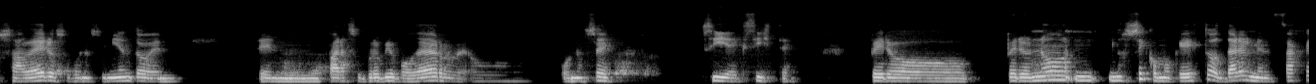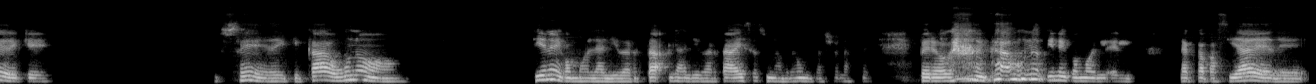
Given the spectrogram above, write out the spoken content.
saber o su conocimiento en, para su propio poder o, o no sé, sí existe. Pero, pero no, no sé, como que esto, dar el mensaje de que, no sé, de que cada uno tiene como la libertad, la libertad, esa es una pregunta, yo la sé, pero cada uno tiene como el, la capacidad de,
